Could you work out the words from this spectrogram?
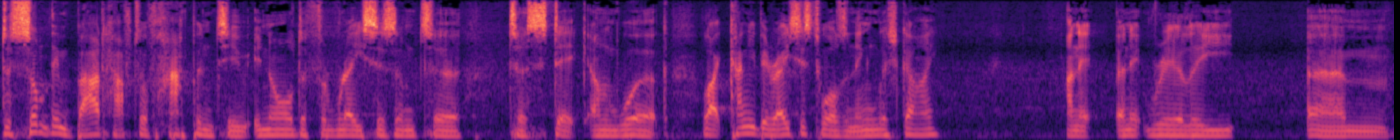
Does something bad have to have happened to you in order for racism to to stick and work? Like, can you be racist towards an English guy? and it and it really um,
